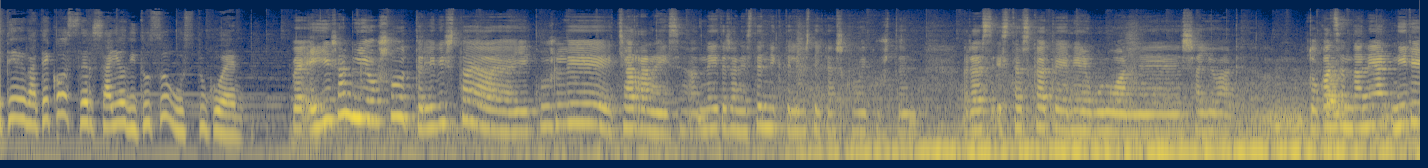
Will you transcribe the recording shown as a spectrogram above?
ETB bateko zer saio dituzu guztukuen? Ba, egi esan ni oso telebista ikusle txarra naiz. Nahi esan ez nik telebista ikasko ikusten. Beraz, ez dauzkate nire buruan e, saioak. Tokatzen danean, nire,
